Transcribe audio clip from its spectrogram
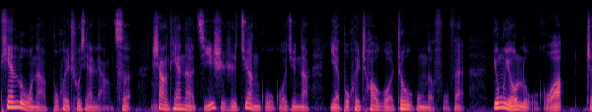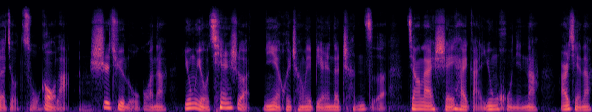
天禄呢不会出现两次，上天呢即使是眷顾国君呢，也不会超过周公的福分。拥有鲁国，这就足够了。失去鲁国呢，拥有牵涉，你也会成为别人的臣子，将来谁还敢拥护您呢？而且呢，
